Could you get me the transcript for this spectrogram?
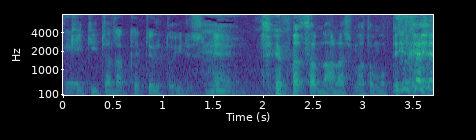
て。聞いていただけてるといいですね。津山さんの話また持ってってもらって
